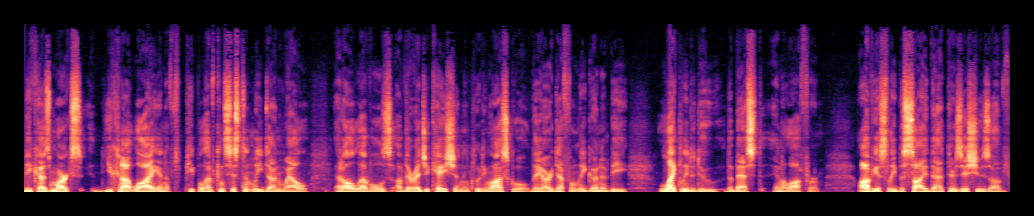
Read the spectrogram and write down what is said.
because marks you cannot lie, and if people have consistently done well at all levels of their education, including law school, they are definitely going to be likely to do the best in a law firm. Obviously, beside that, there's issues of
